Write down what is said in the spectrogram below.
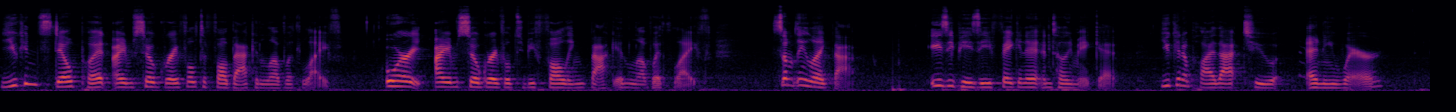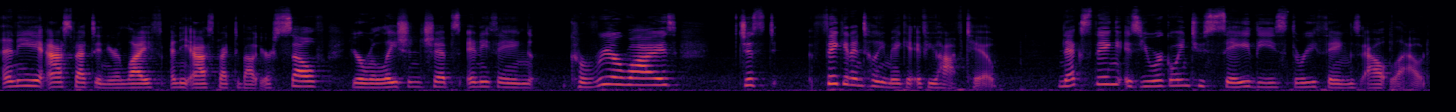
you can still put, I'm so grateful to fall back in love with life or I am so grateful to be falling back in love with life. Something like that. Easy peasy, faking it until you make it. You can apply that to anywhere. Any aspect in your life, any aspect about yourself, your relationships, anything career wise, just fake it until you make it if you have to. Next thing is you are going to say these three things out loud.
